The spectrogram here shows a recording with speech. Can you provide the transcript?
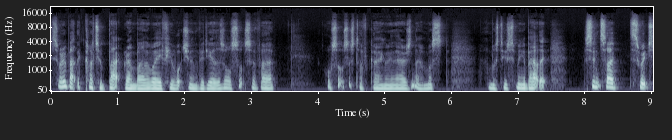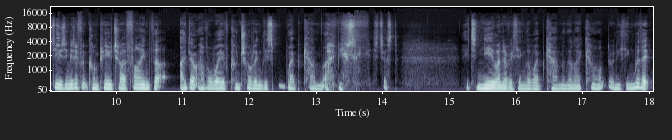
Sorry about the cluttered background, by the way. If you're watching the video, there's all sorts of uh, all sorts of stuff going on in there, isn't there? I must I must do something about it. Since I switched to using a different computer, I find that I don't have a way of controlling this webcam that I'm using. It's just it's new and everything, the webcam, and then I can't do anything with it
